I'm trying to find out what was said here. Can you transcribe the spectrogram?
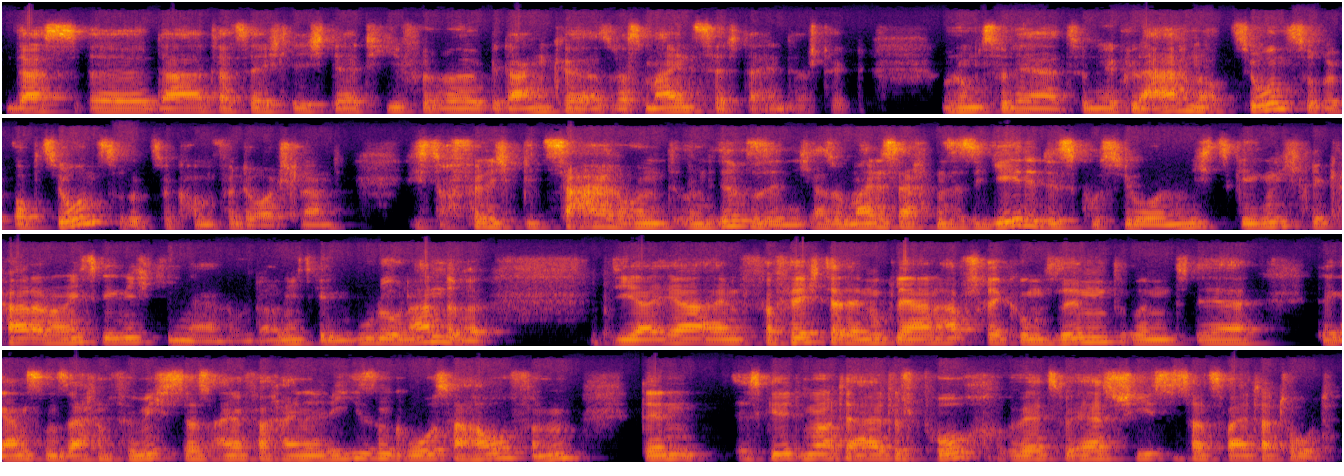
dass äh, da tatsächlich der tiefere Gedanke, also das Mindset dahinter steckt. Und um zu der, zu der nuklearen Option, zurück, Option zurückzukommen für Deutschland, die ist doch völlig bizarr und, und irrsinnig. Also meines Erachtens ist jede Diskussion, nichts gegen dich, Ricarda, noch nichts gegen dich, China und auch nichts gegen Udo und andere, die ja eher ein Verfechter der nuklearen Abschreckung sind und der, der ganzen Sachen. Für mich ist das einfach ein riesengroßer Haufen, denn es gilt immer noch der alte Spruch, wer zuerst schießt, ist der zweiter Tod.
